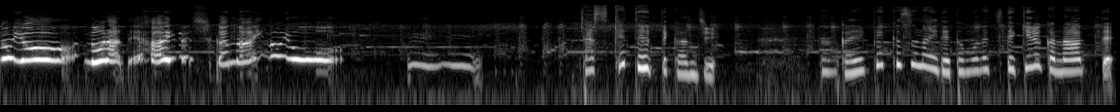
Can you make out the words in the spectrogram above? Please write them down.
のよ。野良感じ。なんかエーペックス内で友達できるかなって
